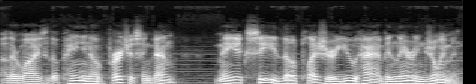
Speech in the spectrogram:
otherwise, the pain of purchasing them may exceed the pleasure you have in their enjoyment.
